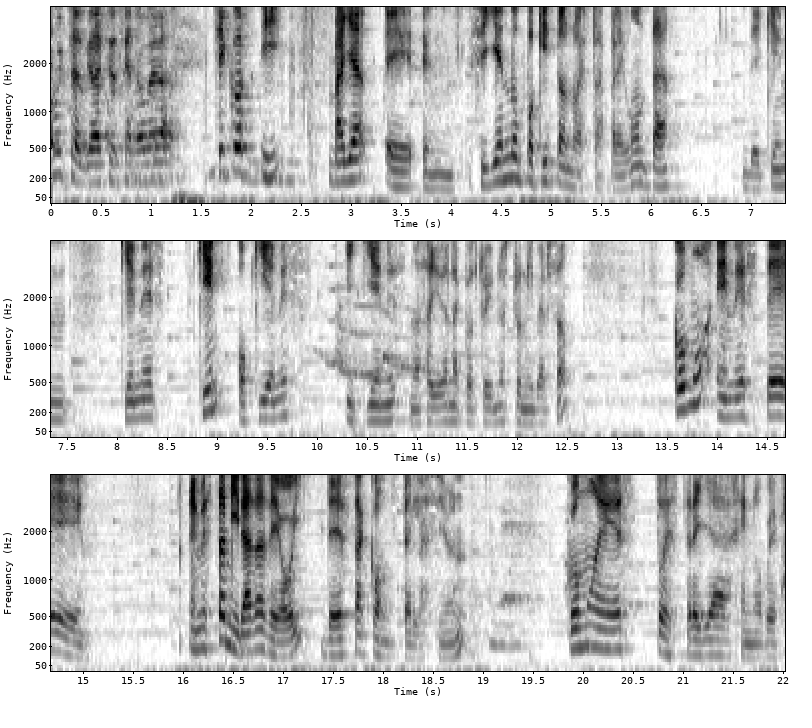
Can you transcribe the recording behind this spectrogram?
Muchas gracias, Genoveva. Chicos, y vaya, eh, en- siguiendo un poquito nuestra pregunta de quién, quién es, quién o quiénes y quiénes nos ayudan a construir nuestro universo. ¿Cómo en este, en esta mirada de hoy, de esta constelación, cómo es tu estrella Genoveva?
